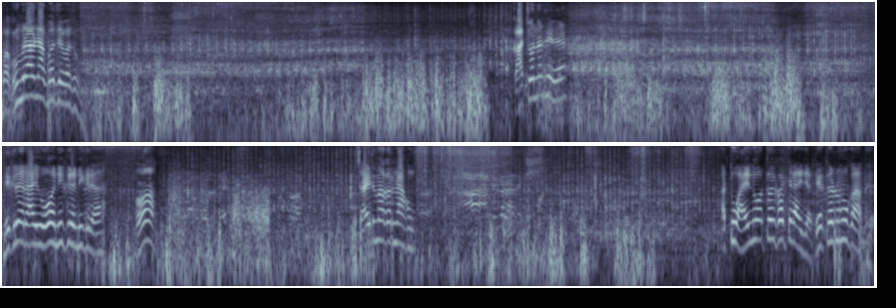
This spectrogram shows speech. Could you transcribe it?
ઘૂમરાવ નાખ બધે બધું. કાચો નથી ને? નીકળે રાયું હો, નીકળે નીકળે, હો. સાઈડમાં કરી નાખું. આ તું હાઈલો હતો કચરાઈ જાય ટ્રેક્ટરનું શું કામ છે?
